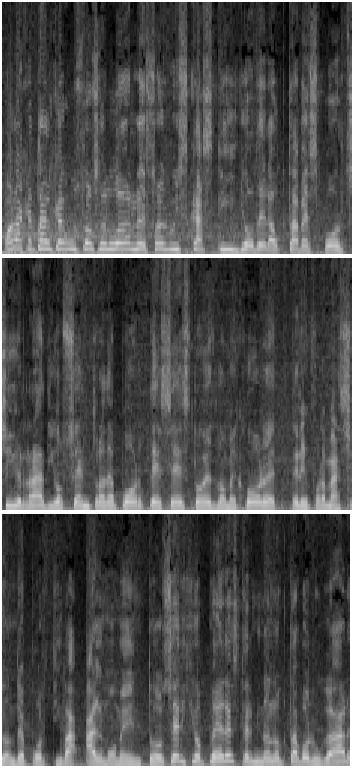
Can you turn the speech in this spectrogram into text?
Hola, ¿qué tal? Qué gusto saludarles. Soy Luis Castillo de la Octava Sports y Radio Centro Deportes. Esto es lo mejor de la información deportiva al momento. Sergio Pérez terminó en octavo lugar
